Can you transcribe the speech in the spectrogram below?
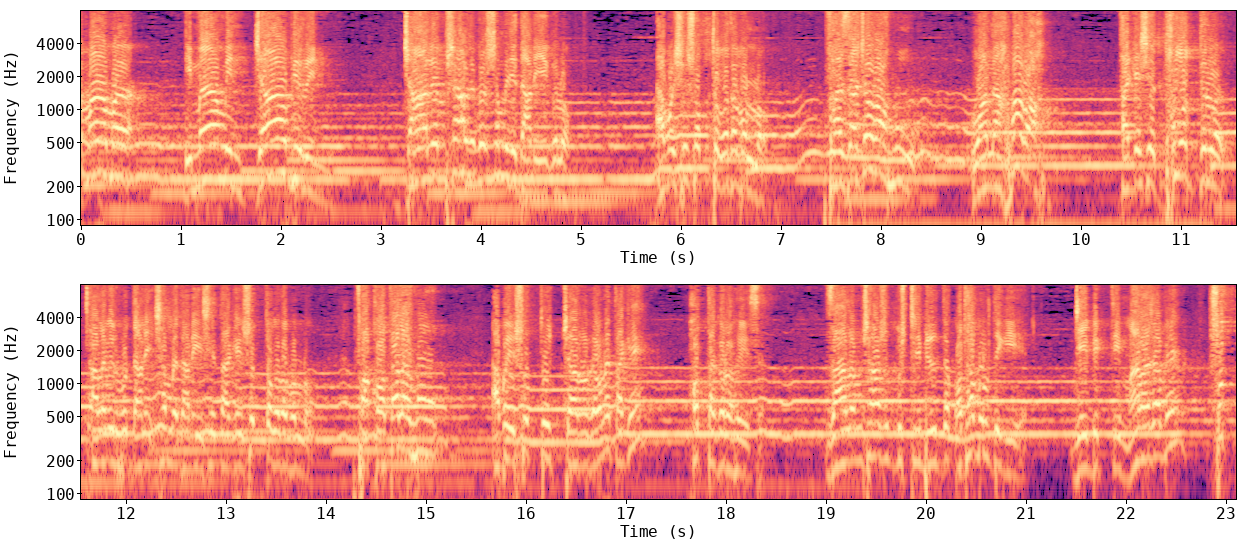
আমামা ইমামিন জাবিরিন, জালেম সাহেবের সামনে যে দাঁড়িয়ে গেল। এবং সে সত্য কথা বলল, ফাজাজারাহু ওয়া নাহারাহ। তাকে সে ধমক দিল, জালেমের উপর দাঁড়িয়ে সামনে দাঁড়িয়ে সে তাকে সত্য কথা বলল। ফাকাতালাহু আবার এই সত্য উচ্চারণের কারণে তাকে হত্যা করা হয়েছে। জালেম শাসক গোষ্ঠীর বিরুদ্ধে কথা বলতে গিয়ে যে ব্যক্তি মারা যাবে সত্য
